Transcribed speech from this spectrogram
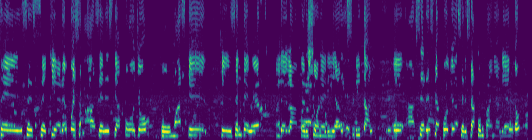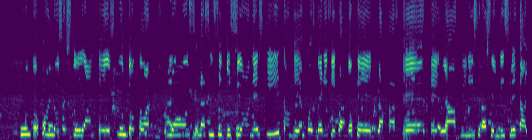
se, se, se quiere pues hacer este apoyo o más que, también pues verificando que la parte de la administración distrital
